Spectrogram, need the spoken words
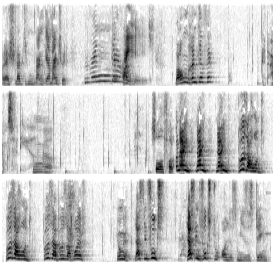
Oder ich schlag dich mit meinem Diamantschwert. Windelweich. Warum rennt der weg? Mit Angst vor dir. Junge. So voll. Oh nein, nein, nein. Böser Hund. Böser Hund. Böser, böser Wolf. Junge, lass den Fuchs. Lass den Fuchs, du olles, mieses Ding.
